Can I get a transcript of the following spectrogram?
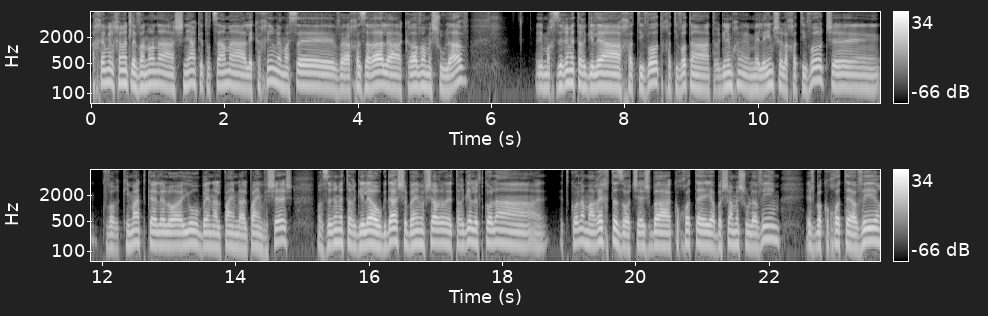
אחרי מלחמת לבנון השנייה, כתוצאה מהלקחים למעשה והחזרה לקרב המשולב, מחזירים את תרגילי החטיבות, חטיבות, התרגילים מלאים של החטיבות, שכבר כמעט כאלה לא היו בין 2000 ל-2006. מחזירים את תרגילי האוגדה, שבהם אפשר לתרגל את כל, ה... את כל המערכת הזאת, שיש בה כוחות יבשה משולבים, יש בה כוחות אוויר,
